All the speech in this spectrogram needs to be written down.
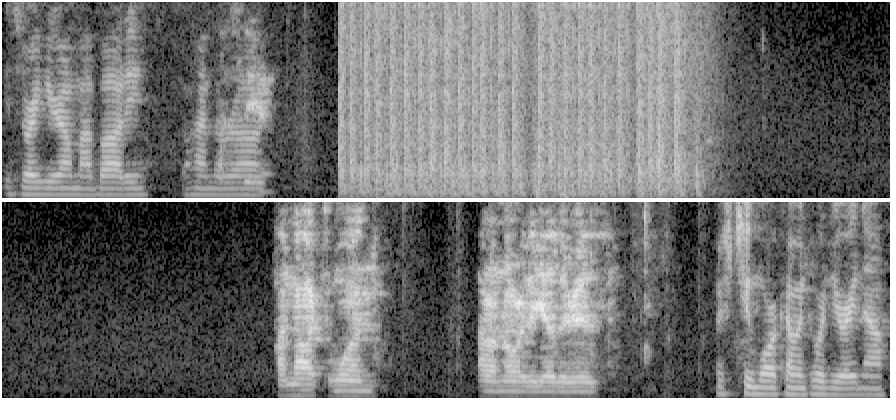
He's right here on my body, behind the I rock. I knocked one. I don't know where the other is. There's two more coming towards you right now.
